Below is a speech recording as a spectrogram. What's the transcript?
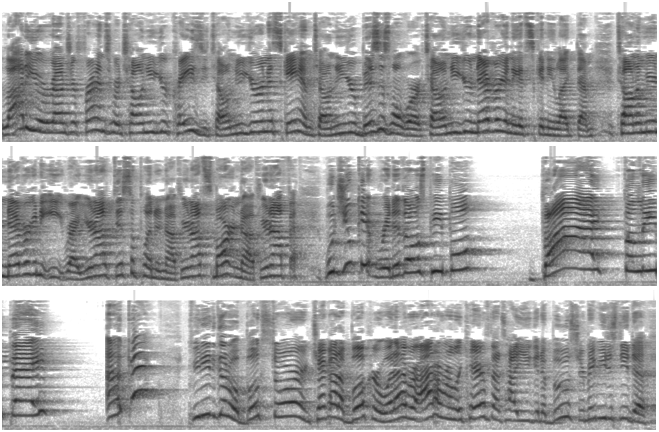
a lot of you around your friends who are telling you you're crazy, telling you you're in a scam, telling you your business won't work, telling you you're never going to get skinny like them, telling them you're never going to eat right, you're not disciplined enough, you're not smart enough, you're not. Fa- Would you get rid of those people? Bye, Felipe. Okay. If you need to go to a bookstore and check out a book or whatever, I don't really care if that's how you get a boost, or maybe you just need to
